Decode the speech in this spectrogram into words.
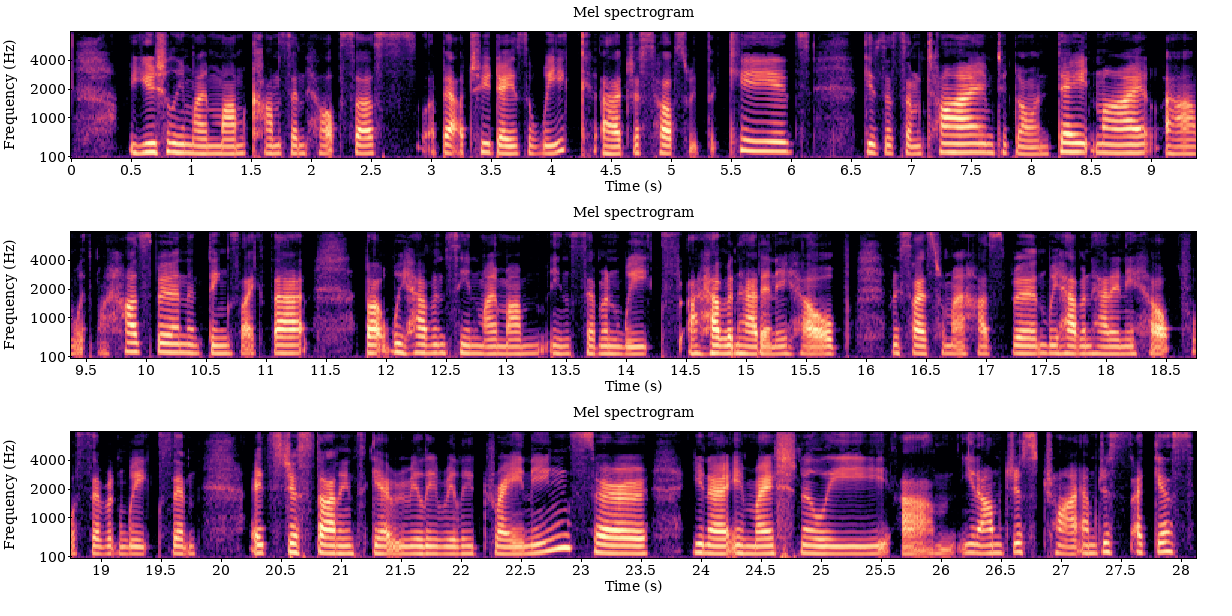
Usually, my mom comes and helps us about two days a week, uh, just helps with the kids, gives us some time to go on date night uh, with my husband and things like that. But we haven't seen my mom in seven weeks. I haven't had any help besides from my husband. We haven't had any help for seven weeks, and it's just starting to get really, really draining. So, you know, emotionally, um, you know, I'm just trying, I'm just, I guess,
